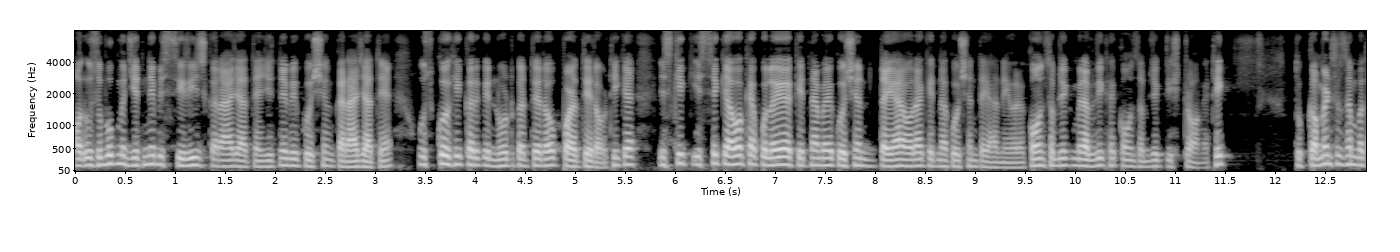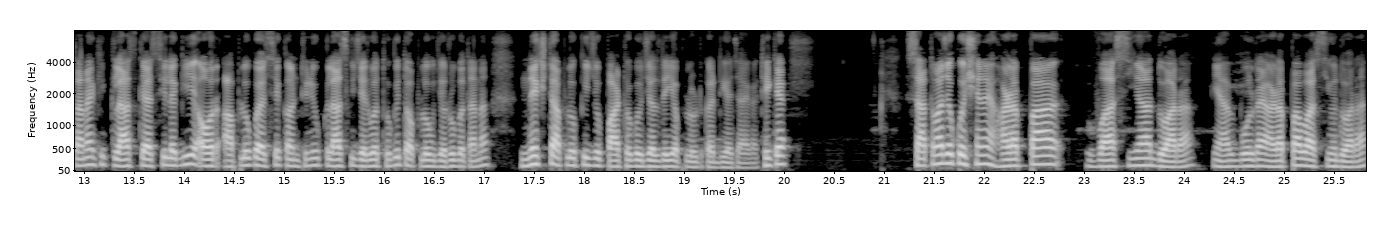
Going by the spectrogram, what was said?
और उस बुक में जितने भी सीरीज़ कराए जाते हैं, जितने भी क्वेश्चन कराए जाते हैं, उसको एक करके नोट करते रहो, पढ़ते रहो, ठीक है? इसके इससे क्या होगा कि आपको लगेगा कितना मेरा क्वेश्चन तैयार हो रहा है, कितना क्वेश्चन तैयार नहीं हो रहा है? कौन सब्जेक्ट मेरा वीक है, कौन सब्जेक्ट स्ट्रॉग है, ठीक? तो कमेंट सेक्शन में बताना कि क्लास कैसी लगी और आप लोग को ऐसे कंटिन्यू क्लास की ज़रूरत होगी तो आप लोग ज़रूर बताना। नेक्स्ट आप लोग की जो पार्ट होगी जल्दी ही अपलोड कर दिया जाएगा, ठीक है? सातवां जो क्वेश्चन है, हड़प्पा वासियों द्वारा, यहाँ पे बोल रहा है हड़प्पा वासियों द्वारा,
